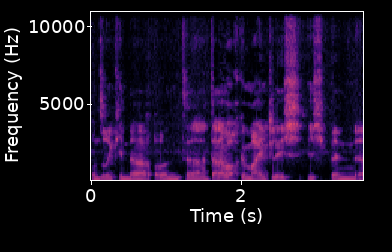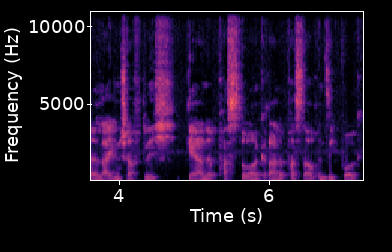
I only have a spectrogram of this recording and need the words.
unsere Kinder und dann aber auch gemeintlich. Ich bin leidenschaftlich gerne Pastor, gerade Pastor auch in Siegburg.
